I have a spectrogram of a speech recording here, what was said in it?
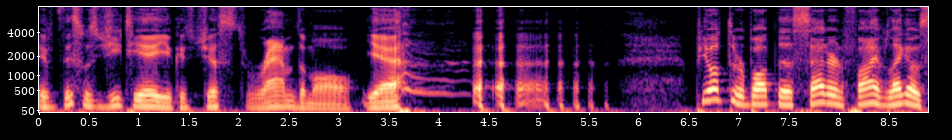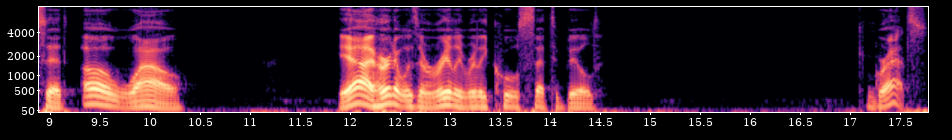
if this was GTA, you could just ram them all. Yeah. Piotr bought the Saturn V Lego set. Oh, wow. Yeah, I heard it was a really, really cool set to build. Congrats.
